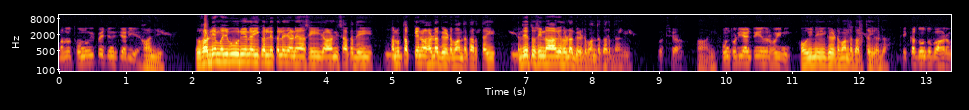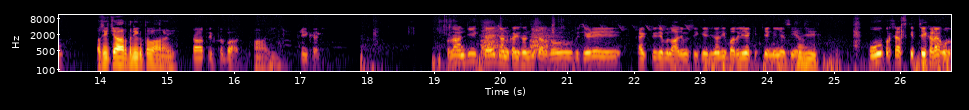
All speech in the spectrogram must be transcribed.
ਮਤਲਬ ਤੁਹਾਨੂੰ ਵੀ ਭੇਜਣ ਦੀ ਤਿਆਰੀ ਹੈ? ਹਾਂਜੀ। ਸਾਡੀਆਂ ਮਜਬੂਰੀਆਂ ਨੇ ਜੀ ਇਕੱਲੇ ਇਕੱਲੇ ਜਾਣੇ ਅਸੀਂ ਜਾ ਨਹੀਂ ਸਕਦੇ ਜੀ। ਸਾਨੂੰ ਧੱਕੇ ਨਾਲ ਸਾਡਾ ਗੇਟ ਬੰਦ ਕਰਤਾ ਜੀ। ਕਹਿੰਦੇ ਤੁਸੀਂ ਨਾ ਆ ਕੇ ਤੁਹਾਡਾ ਗੇਟ ਬੰਦ ਕਰ ਦਾਂਗੇ। ਅੱਛਾ। ਹਾਂ ਜੀ। ਹੁਣ ਤੁਹਾਡੀ ਐਂਟਰੀ ਅੰਦਰ ਹੋਈ ਨਹੀਂ? ਹੋਈ ਨਹੀਂ ਜੀ ਗੇਟ ਬੰਦ ਕਰਤਾ ਜੀ ਸਾਡਾ। ਤੇ ਕਦੋਂ ਤੋਂ ਬਾਹਰ ਹੋ? ਅਸੀਂ 4 ਤਰੀਕ ਤੋਂ ਬਾਹਰ ਆ ਜੀ। 4 ਤਰੀਕ ਤੋਂ ਬਾਹਰ। ਹਾਂ ਜੀ। ਠੀਕ ਹੈ ਜੀ। ਪ੍ਰਧਾਨ ਜੀ ਇੱਕ ਤਾਂ ਇਹ ਜਾਣਕਾਰੀ ਸਾਂਝੀ ਕਰ ਦਿਓ ਵੀ ਜਿਹੜੇ ਫੈਕਟਰੀ ਦੇ ਮੁਲਾਜ਼ਮ ਸੀਗੇ ਜਿਨ੍ਹਾਂ ਦੀ ਬਦਲੀਆਂ ਕੀਤੀਆਂ ਗਈਆਂ ਸੀ ਜੀ। ਉਹ ਪ੍ਰੋਸੈਸ ਕਿੱਥੇ ਖੜਾ ਹੁਣ?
